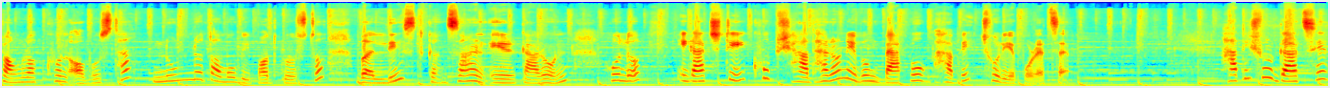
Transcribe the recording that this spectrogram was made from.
সংরক্ষণ অবস্থা ন্যূনতম বিপদগ্রস্ত বা লিস্ট কনসার্ন এর কারণ হলো, এই গাছটি খুব সাধারণ এবং ব্যাপকভাবে ছড়িয়ে পড়েছে। হাতিসুর গাছের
